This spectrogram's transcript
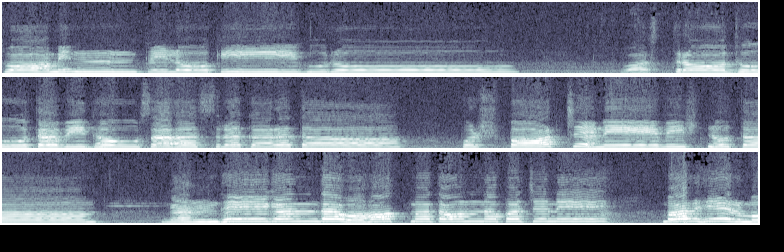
स्वामिन् त्रिलोकी गुरो। वस्त्रोद्धूतविधौ सहस्रकरता पुष्पार्चने विष्णुता गन्धे गन्धवहात्मतां पचने बर्हिर्मुखाद्यक्षता।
